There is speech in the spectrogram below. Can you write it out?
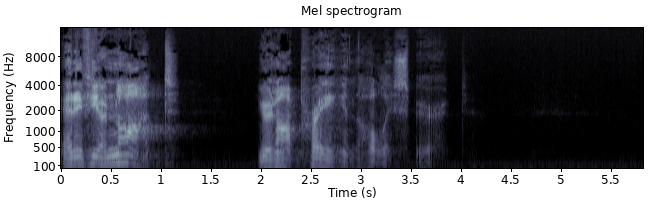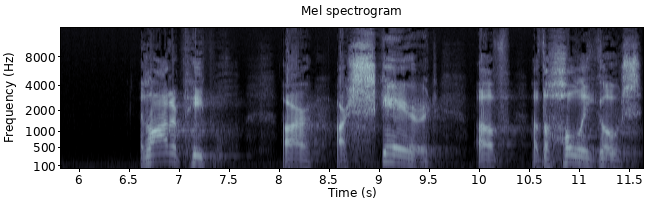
And if you're not, you're not praying in the Holy Spirit. A lot of people are, are scared of of the Holy Ghost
